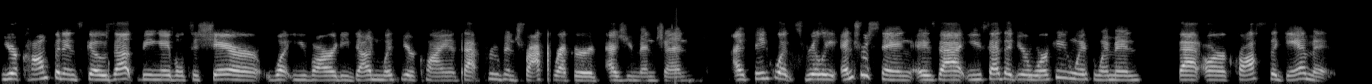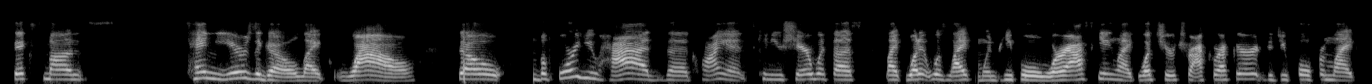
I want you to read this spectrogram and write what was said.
your confidence goes up being able to share what you've already done with your client, that proven track record, as you mentioned. I think what's really interesting is that you said that you're working with women that are across the gamut six months, 10 years ago. Like, wow. So, before you had the clients, can you share with us like what it was like when people were asking, like, what's your track record? Did you pull from like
